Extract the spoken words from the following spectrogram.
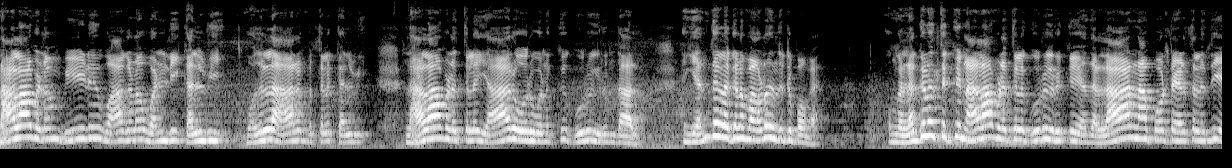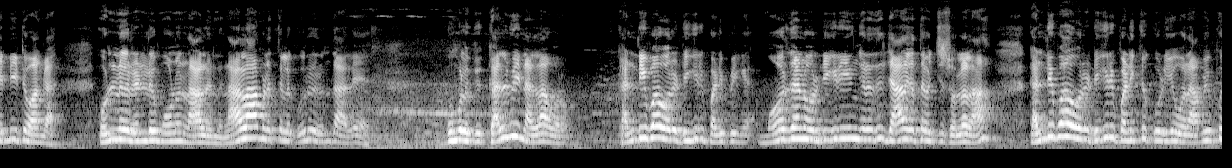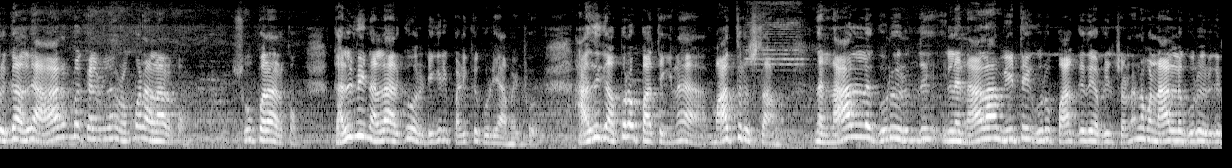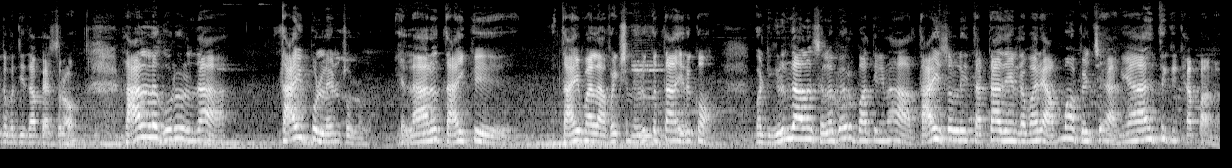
நாலாம் இடம் வீடு வாகனம் வண்டி கல்வி முதல்ல ஆரம்பத்தில் கல்வி. நாலாம் இடத்துல யார் ஒருவனுக்கு குரு இருந்தால் நீங்கள் எந்த லக்னமாகணும் இருந்துட்டு போங்க. உங்கள் லக்னத்துக்கு நாலாம் இடத்துல குரு இருக்குது அந்த லா நான் போட்ட இடத்துலேருந்து எண்ணிட்டு வாங்க. ஒன்று ரெண்டு மூணு நாலுன்னு. நாலாம் இடத்துல குரு இருந்தாலே உங்களுக்கு கல்வி நல்லா வரும். கண்டிப்பாக ஒரு டிகிரி படிப்பீங்க. மோர் தேன் ஒரு டிகிரிங்கிறது ஜாதகத்தை வச்சு சொல்லலாம். கண்டிப்பாக ஒரு டிகிரி படிக்கக்கூடிய ஒரு அமைப்பு இருக்குது அதில் ஆரம்ப கல்விலாம் ரொம்ப நல்லாயிருக்கும் சூப்பராக இருக்கும். கல்வி நல்லாருக்கு ஒரு டிகிரி படிக்கக்கூடிய அமைப்பு. அதுக்கப்புறம் பார்த்தீங்கன்னா மாத்திருஸ்தானம் இந்த நாலில் குரு இருந்து இல்லை நாலாம் வீட்டை குரு பார்க்குது அப்படின்னு சொன்னால் நம்ம நாலில் குரு இருக்கிறத பற்றி தான் பேசுகிறோம் நாலில் குரு இருந்தால் தாய் பிள்ளைன்னு சொல்லணும். எல்லோரும் தாய்க்கு தாய் மேலே அஃபெக்ஷன் இருக்கத்தான் இருக்கும். பட் இருந்தாலும் சில பேர் பார்த்தீங்கன்னா தாய் சொல்லி தட்டாதேன்ற மாதிரி அம்மா பேச்சு அநியாயத்துக்கு கேட்பாங்க.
